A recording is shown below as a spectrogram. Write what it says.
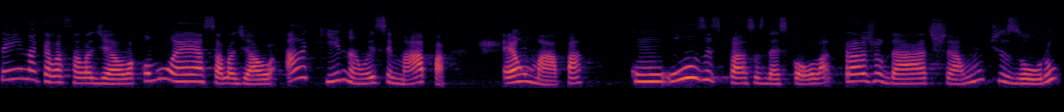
tem naquela sala de aula, como é a sala de aula. Aqui não, esse mapa é um mapa com os espaços da escola para ajudar a achar um tesouro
